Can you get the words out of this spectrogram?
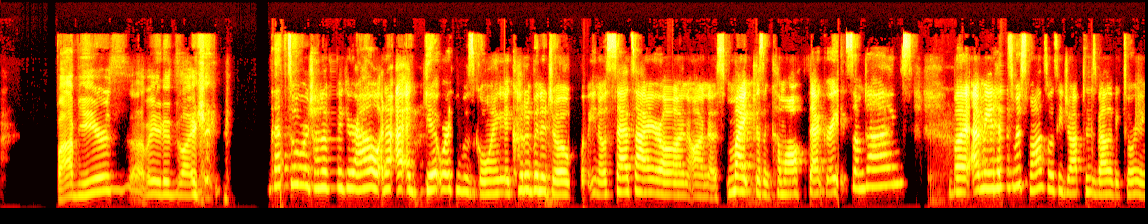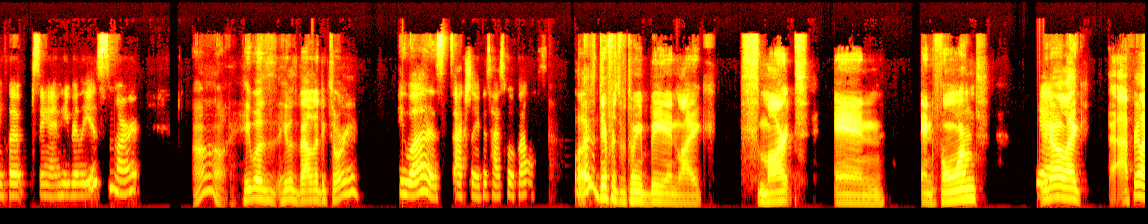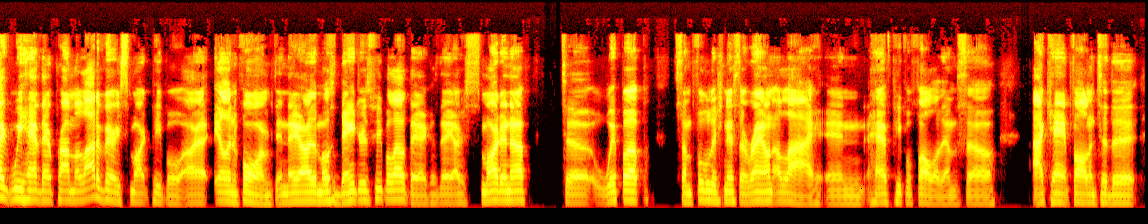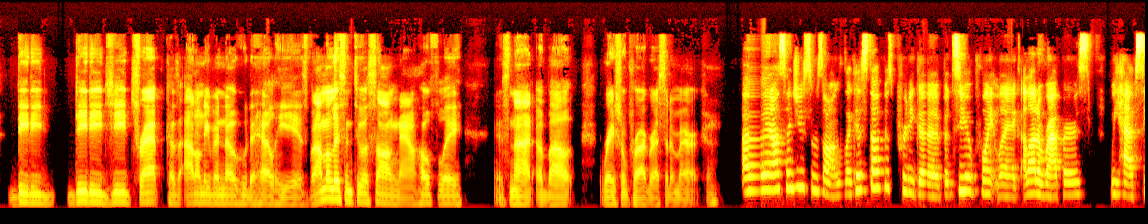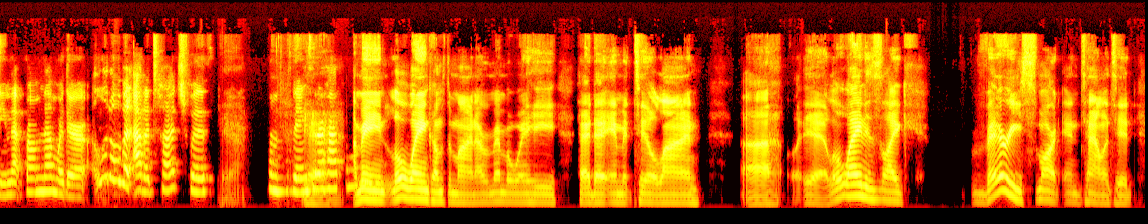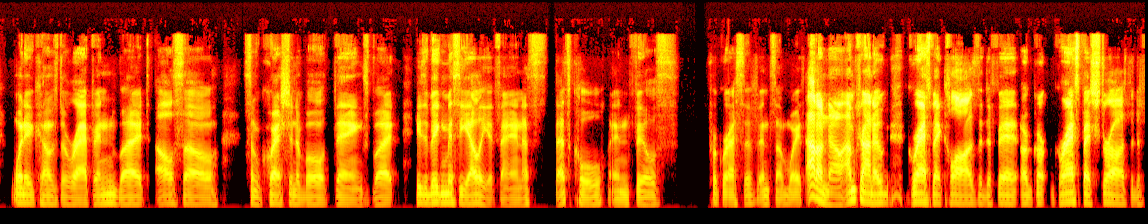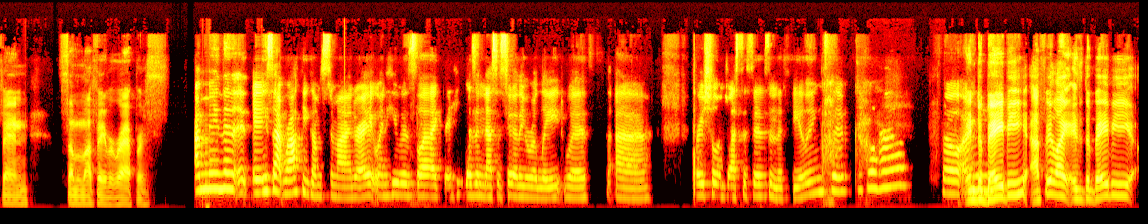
five years? I mean, it's like that's what we're trying to figure out. And I, I, get where he was going. It could have been a mm. joke, but you know, satire on on a mic doesn't come off that great sometimes. But I mean, his response was he dropped his valedictorian clips, and he really is smart. Oh, he was he was valedictorian. He was actually his high school class. Well, there's a difference between being like smart and informed. Yeah. You know, like I feel like we have that problem. A lot of very smart people are ill informed, and they are the most dangerous people out there because they are smart enough to whip up some foolishness around a lie and have people follow them. So I can't fall into the DD, DDG trap because I don't even know who the hell he is. But I'm gonna listen to a song now. Hopefully, it's not about racial progress in America. I mean, I'll send you some songs. Like his stuff is pretty good, but to your point, like a lot of rappers we have seen that from them where they're a little bit out of touch with yeah. some things yeah. that are happening. I mean, Lil Wayne comes to mind. I remember when he had that Emmett Till line. Uh, yeah, Lil Wayne is like very smart and talented when it comes to rapping, but also some questionable things. But he's a big Missy Elliott fan. That's that's cool and feels progressive in some ways. I don't know. I'm trying to grasp at claws to defend or gr- grasp at straws to defend some of my favorite rappers. I mean, then ASAP Rocky comes to mind, right? When he was like that he doesn't necessarily relate with uh, racial injustices and the feelings that people have. So I and mean, baby, I feel like is DaBaby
